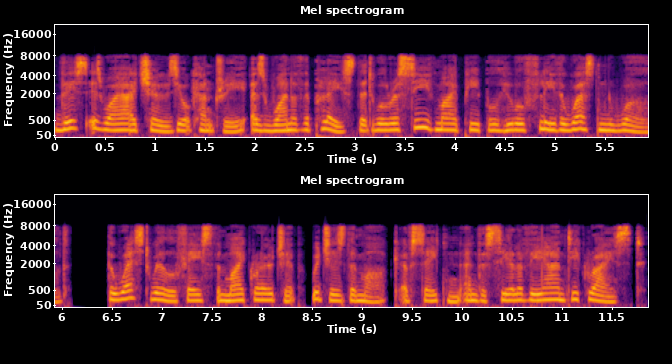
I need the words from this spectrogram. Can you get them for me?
This is why I chose your country as one of the place that will receive my people who will flee the Western world. The West will face the microchip which is the mark of Satan and the seal of the Antichrist.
